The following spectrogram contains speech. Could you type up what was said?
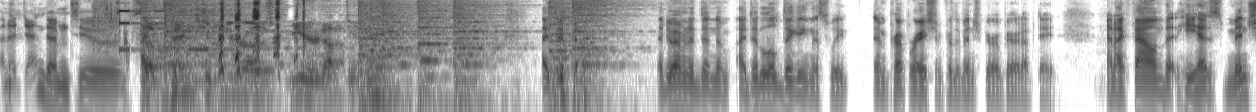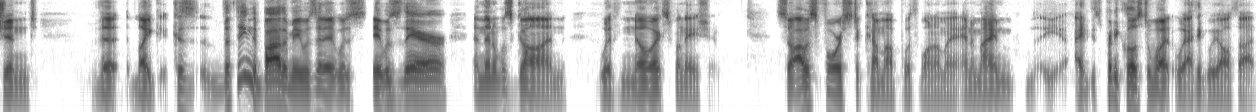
an addendum to. The Ben Shapiro's Beard Update. I do. I do have an addendum. I did a little digging this week in preparation for the Ben Shapiro Beard update, and I found that he has mentioned the like because the thing that bothered me was that it was it was there and then it was gone with no explanation. So I was forced to come up with one on my and mine. I, it's pretty close to what I think we all thought.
